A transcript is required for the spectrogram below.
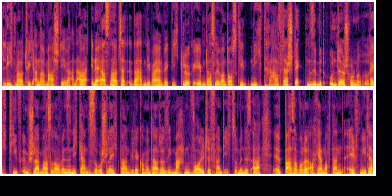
liegt man natürlich andere Maßstäbe an. Aber in der ersten Halbzeit, da hatten die Bayern wirklich Glück, eben dass Lewandowski nicht traf. Da steckten sie mitunter schon recht tief im Schlamassel, auch wenn sie nicht ganz so schlecht waren, wie der Kommentator sie machen wollte, fand ich zumindest. Aber äh, Barca wurde auch ja noch dann elf Meter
